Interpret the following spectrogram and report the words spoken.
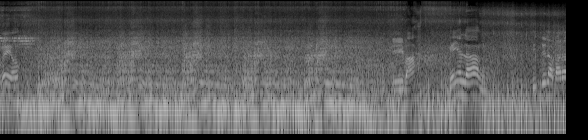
Okay, oh. Diba? Ganyan lang. Simple lang para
